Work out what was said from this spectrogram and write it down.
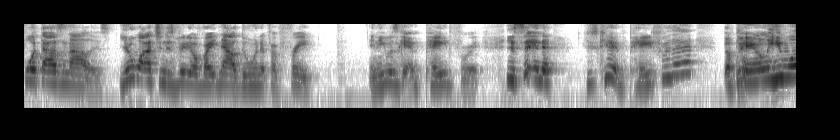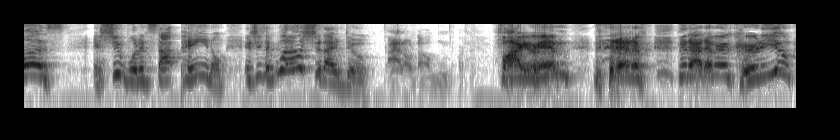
$4,000. You're watching this video right now doing it for free. And he was getting paid for it. You're sitting there, he's getting paid for that? Apparently he was. And she wouldn't stop paying him. And she's like, what else should I do? I don't know. Fire him? Did that, ever, did that ever occur to you?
